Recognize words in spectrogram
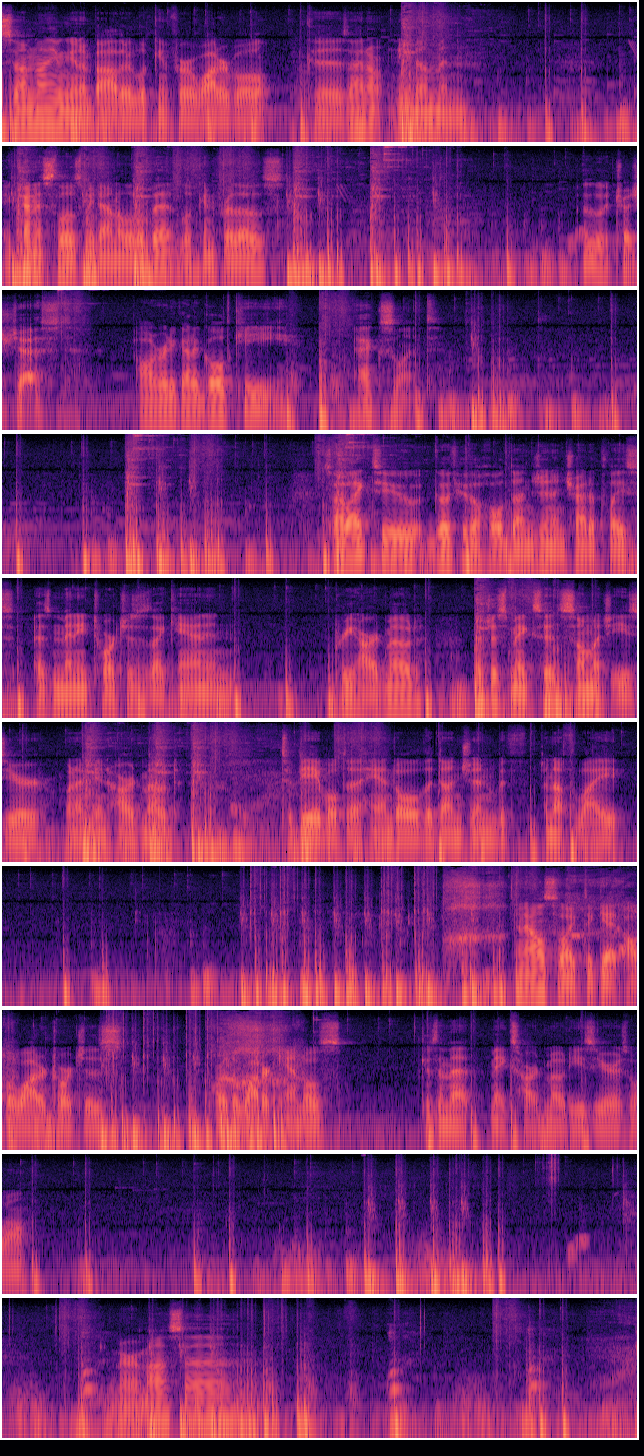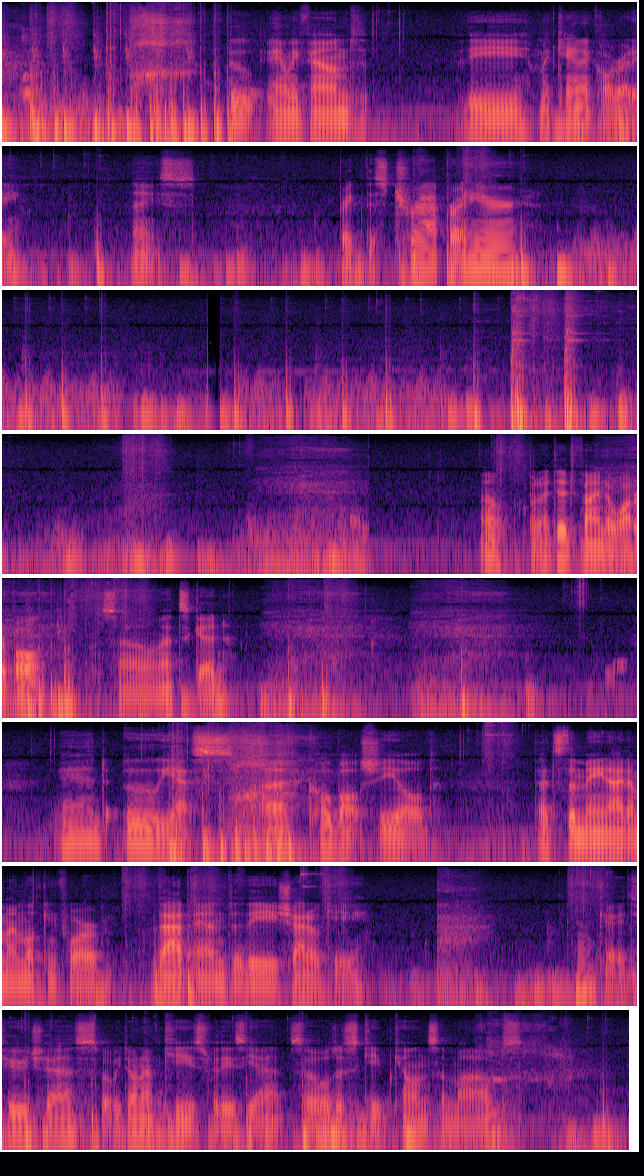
So I'm not even going to bother looking for a water bolt because I don't need them and it kind of slows me down a little bit looking for those. Ooh, a treasure chest. Already got a gold key. Excellent. So I like to go through the whole dungeon and try to place as many torches as I can in pre-hard mode. That just makes it so much easier when I'm in hard mode to be able to handle the dungeon with enough light. And I also like to get all the water torches or the water candles because then that makes hard mode easier as well. Muramasa. Ooh, and we found the mechanic already. Nice. Break this trap right here. Oh, but I did find a water bolt, so that's good. And, ooh, yes, a cobalt shield. That's the main item I'm looking for. That and the shadow key. Okay, two chests, but we don't have keys for these yet, so we'll just keep killing some mobs.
